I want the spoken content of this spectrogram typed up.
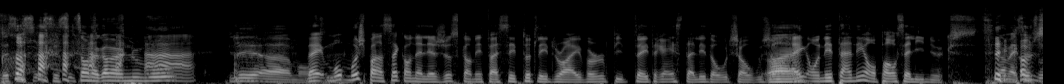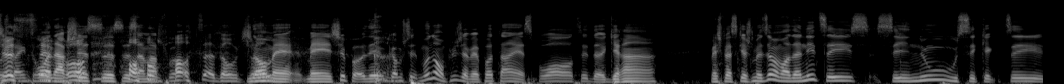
Là, on a comme un nouveau. Ah! Puis là, mon Ben, Dieu. moi, moi, je pensais qu'on allait juste comme effacer tous les drivers puis peut-être réinstaller d'autres choses. Genre, Ouais. hey, on est tanné, on passe à Linux. Non, mais ça, Comme je trouve bien sais trop pas, anarchiste, ça, ça, ça on marche pas. passe à d'autres choses. Non, mais, mais je sais pas. Comme je moi non plus, j'avais pas tant espoir tu sais, de grand. Mais c'est parce que je me dis à un moment donné, tu sais, c'est nous ou c'est que. tu sais,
